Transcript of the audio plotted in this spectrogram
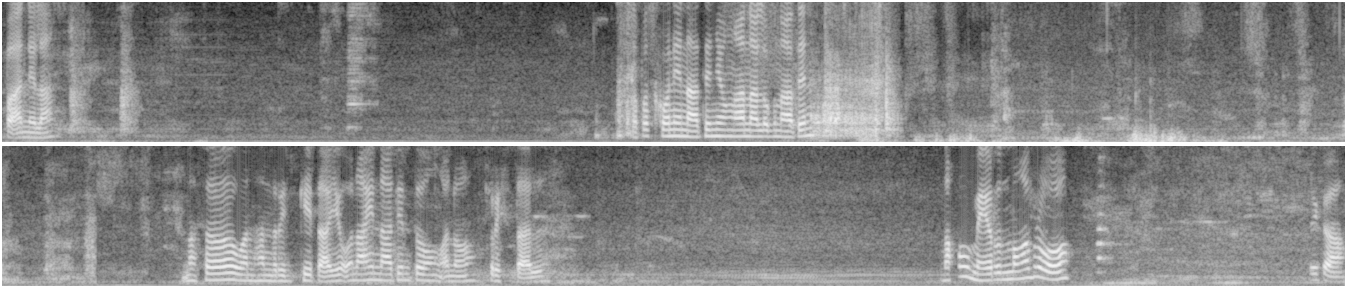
paa nila. Tapos kunin natin yung analog natin. Nasa 100k tayo. Unahin natin tong ano, crystal. Nako, meron mga bro. oh. Teka,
